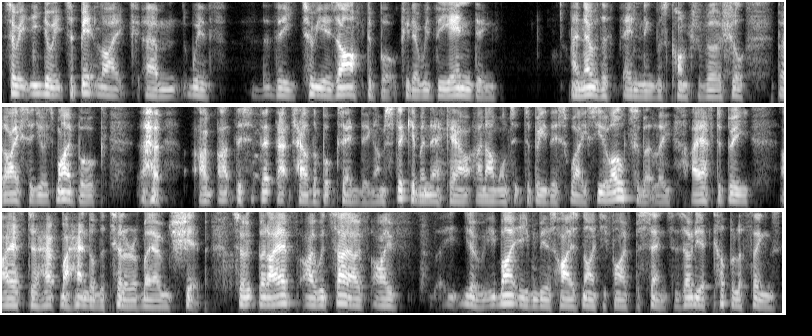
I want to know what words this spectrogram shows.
So it, you know, it's a bit like um, with the two years after book. You know, with the ending. I know the ending was controversial, but I said, you know, it's my book. I, I, this that, that's how the book's ending. I'm sticking my neck out, and I want it to be this way. So you know, ultimately, I have to be, I have to have my hand on the tiller of my own ship. So, but I have, I would say, I've, I've you know, it might even be as high as 95%. There's only a couple of things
